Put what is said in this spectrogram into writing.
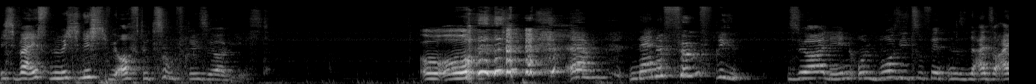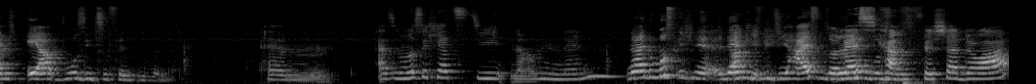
Ich weiß nämlich nicht, wie oft du zum Friseur gehst. Oh oh. Ähm, nenne fünf Friseurläden und wo sie zu finden sind. Also eigentlich eher, wo sie zu finden sind. ähm, also muss ich jetzt die Namen nennen? Nein, du musst nicht ne- nennen, Okay. wie sie heißen, sondern Westkamp Fischerdorf.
